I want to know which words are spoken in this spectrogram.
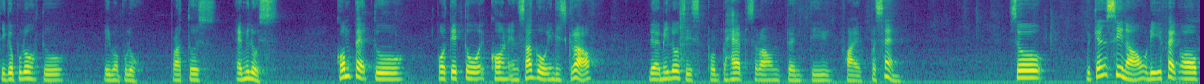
30 to 50 peratus amylose. Compared to potato, corn and sago in this graph, the amylose is perhaps around 25 percent. So we can see now the effect of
